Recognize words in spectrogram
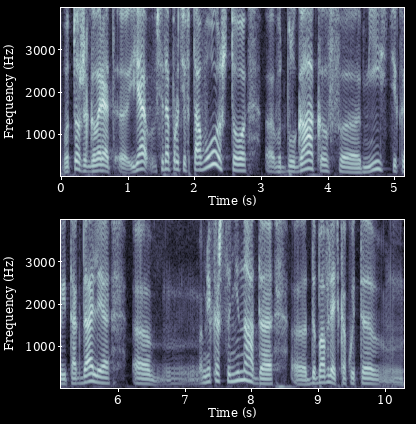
вот тоже говорят, э, я всегда против того, что э, вот Булгаков, э, мистика и так далее, мне кажется, не надо добавлять какой-то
